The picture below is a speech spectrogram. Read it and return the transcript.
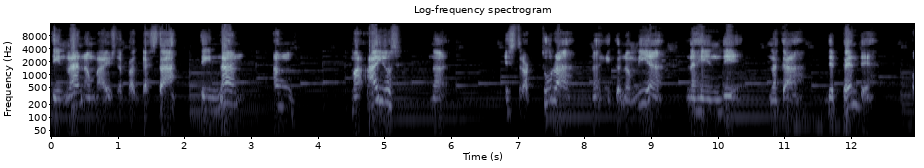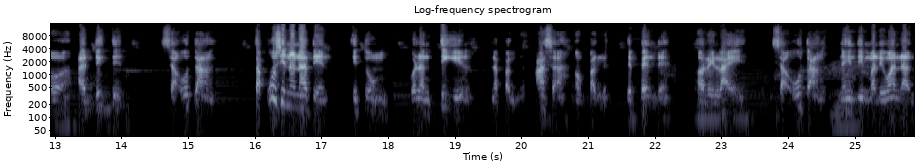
tingnan ang maayos na paggasta, tingnan ang maayos na istruktura ng ekonomiya na hindi nakadepende o addicted sa utang. Tapusin na natin itong walang tigil na pag-asa o pagdepende o rely sa utang na hindi maliwanag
